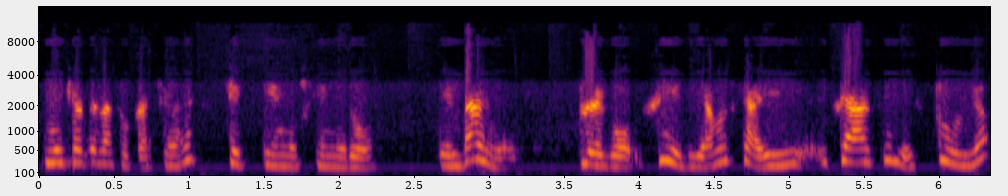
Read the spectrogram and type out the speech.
muchas de las ocasiones que quien nos generó el daño. Luego, sí, digamos que ahí se hace el estudio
